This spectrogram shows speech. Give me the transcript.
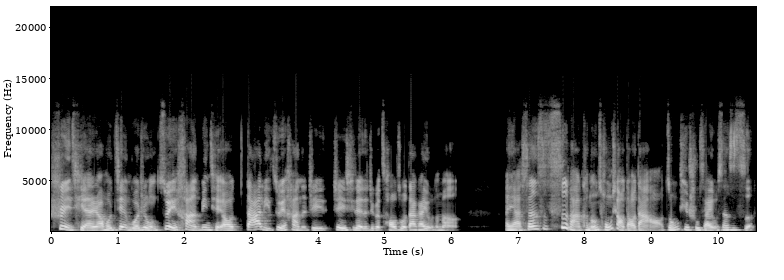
睡前，然后见过这种醉汉，并且要搭理醉汉的这这一系列的这个操作，大概有那么，哎呀，三四次吧。可能从小到大啊，总体数起来有三四次，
